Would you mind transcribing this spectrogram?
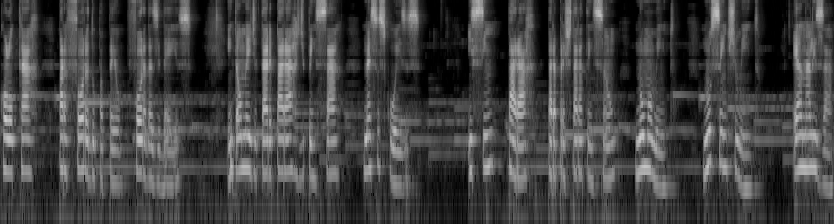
colocar para fora do papel, fora das ideias. Então, meditar é parar de pensar nessas coisas e sim parar para prestar atenção no momento, no sentimento. É analisar.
